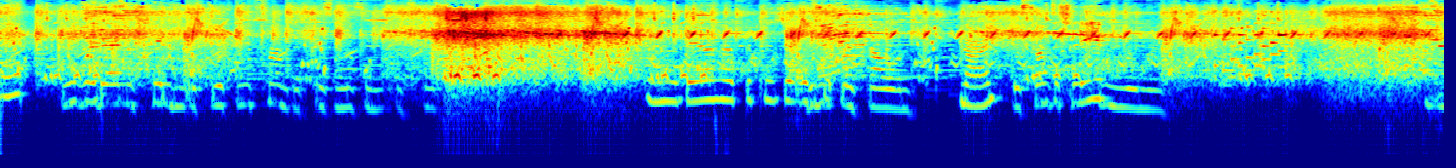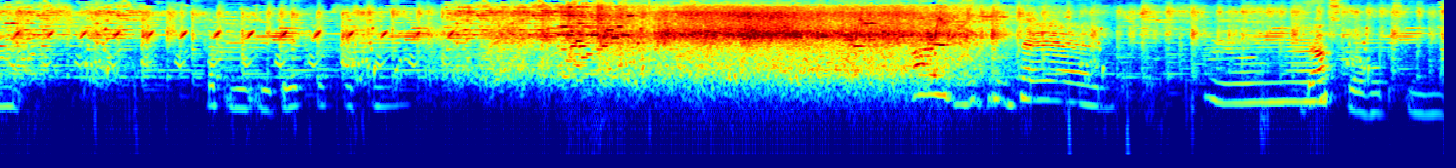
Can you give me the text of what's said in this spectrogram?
Äh, Nur weil Shelly ist hier 25, ist muss sie nicht verstehen. Junge, wer hat bitte sehr Du auf... bist gleich down. Nein. Du hast 20 Leben, Junge. Ich hab eine Idee verstanden. Alter, Fan. Junge. Das war Hopfen.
